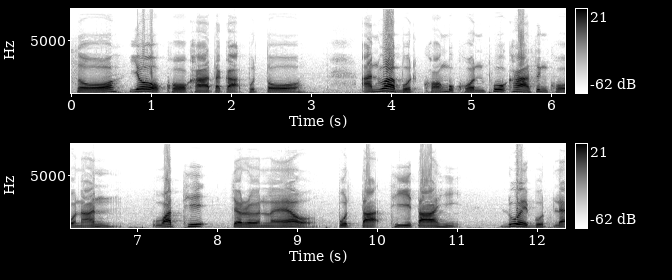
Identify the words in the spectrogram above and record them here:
โสโยกโคคาตกะปุตโต อันว่าบุตรของบุคคลผู้ฆ่าซึ่งโคนั้น วัตถิ เจริญแล้ว ปุตตะทีตาหิ ด้วยบุตรและ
